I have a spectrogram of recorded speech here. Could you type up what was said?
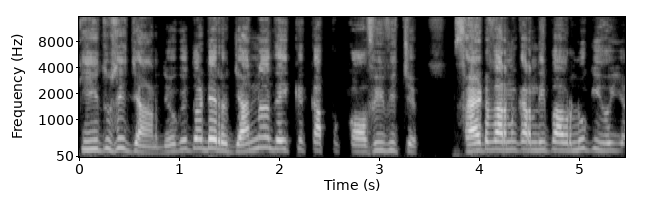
ਕੀ ਤੁਸੀਂ ਜਾਣਦੇ ਹੋ ਕਿ ਤੁਹਾਡੇ ਰੋਜ਼ਾਨਾ ਦੇ ਇੱਕ ਕੱਪ ਕਾਫੀ ਵਿੱਚ ਫੈਟ ਬਰਨ ਕਰਨ ਦੀ ਪਾਵਰ ਲੁਕੀ ਹੋਈ ਆ?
